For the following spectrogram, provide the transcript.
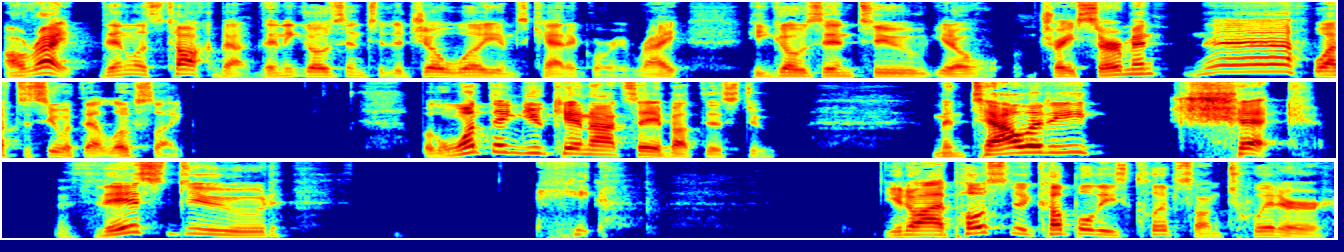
all right, then let's talk about it. Then he goes into the Joe Williams category, right? He goes into, you know, Trey Sermon. Nah, we'll have to see what that looks like. But the one thing you cannot say about this dude mentality, check. This dude, he, you know, I posted a couple of these clips on Twitter,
